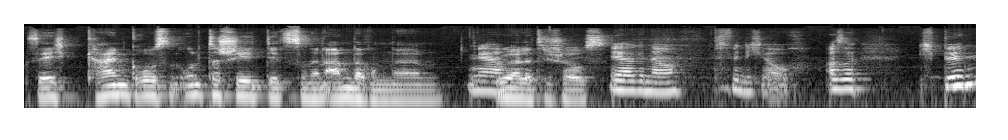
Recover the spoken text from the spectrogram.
sehe ich keinen großen Unterschied jetzt zu den anderen ähm, Ja. Reality-Shows. ja genau, das finde ich auch. Also ich bin,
